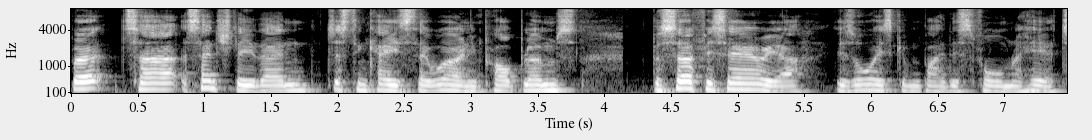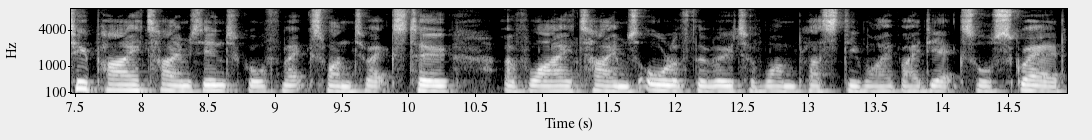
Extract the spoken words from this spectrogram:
But uh, essentially then, just in case there were any problems, the surface area is always given by this formula here, 2 pi times the integral from x1 to x2 of y times all of the root of 1 plus dy by dx all squared,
